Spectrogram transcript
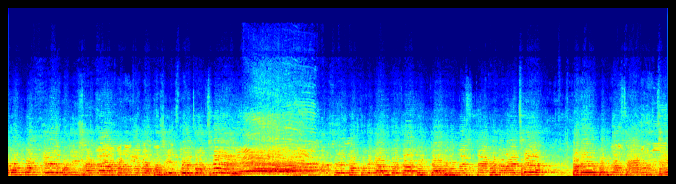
এবং বোনকে মোদী সরকার প্রতিনিয়ত পক্ষ থেকে আন্তর্জাতিক যারা বিভিন্ন স্টেক হোল্ডার রয়েছে তাদের প্রতিকার দিচ্ছে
